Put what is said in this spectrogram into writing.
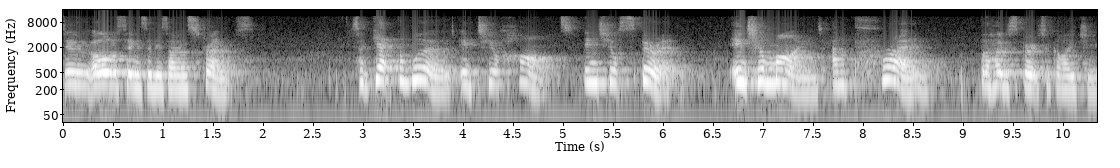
doing a lot of things in his own strength. So get the word into your heart, into your spirit, into your mind, and pray for the Holy Spirit to guide you.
